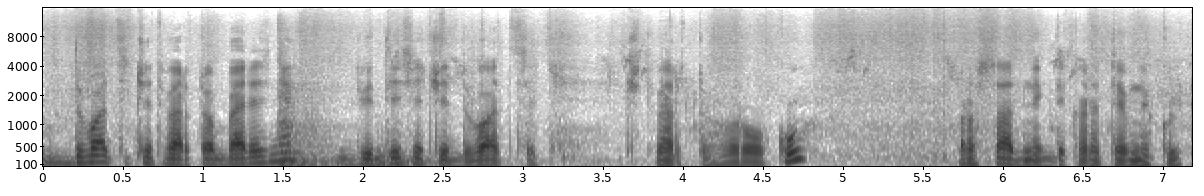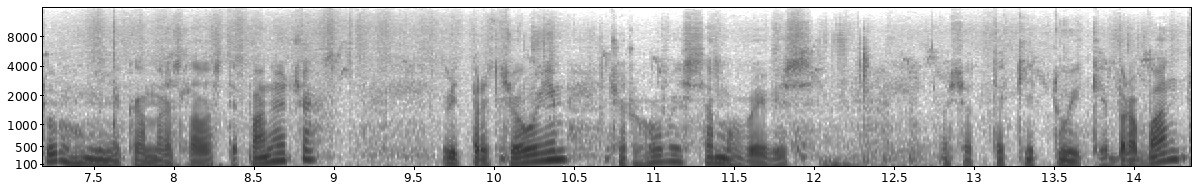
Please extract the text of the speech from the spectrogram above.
24 березня 2024 року розсадник декоративних культур гуманіка Мирослава Степановича відпрацьовуємо черговий самовивіз. Ось от такі туйки Брабант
